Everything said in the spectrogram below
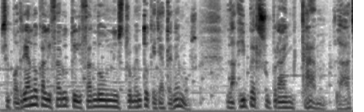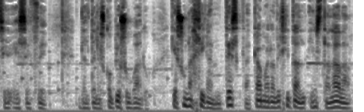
se podrían localizar utilizando un instrumento que ya tenemos, la Hyper Supreme Cam, la HSC, del telescopio Subaru, que es una gigantesca cámara digital instalada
